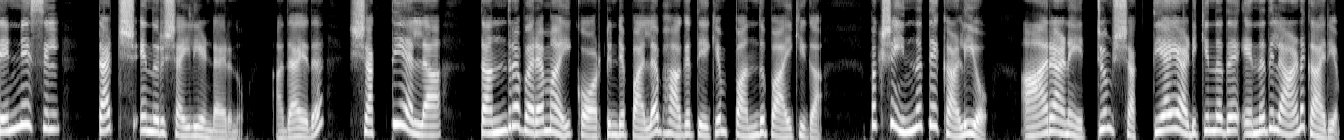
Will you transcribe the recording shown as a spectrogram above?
ടെന്നീസിൽ ടച്ച് എന്നൊരു ശൈലിയുണ്ടായിരുന്നു അതായത് ശക്തിയല്ല തന്ത്രപരമായി കോർട്ടിന്റെ പല ഭാഗത്തേക്കും പന്ത് പായിക്കുക. പക്ഷെ ഇന്നത്തെ കളിയോ ആരാണ് ഏറ്റവും ശക്തിയായി അടിക്കുന്നത് എന്നതിലാണ് കാര്യം.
